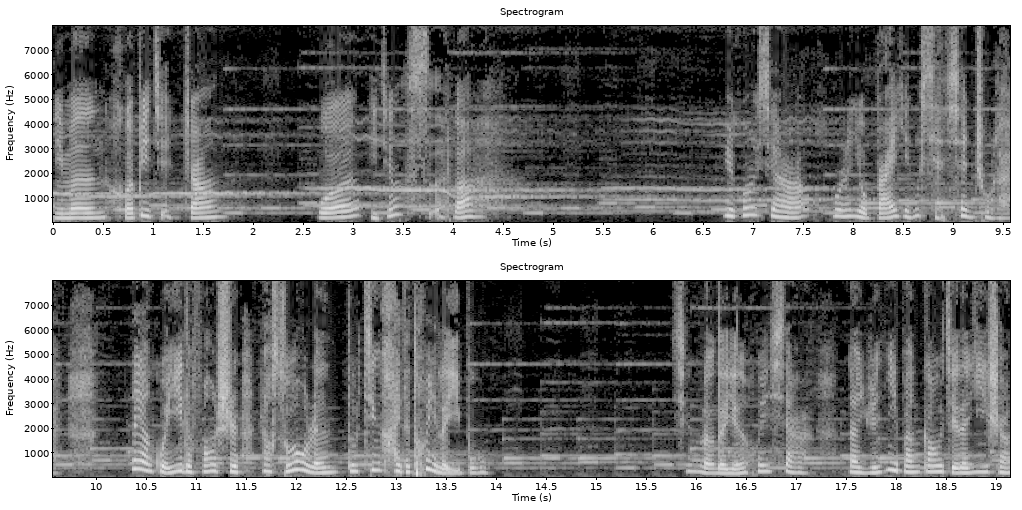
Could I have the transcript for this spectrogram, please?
你们何必紧张？”我已经死了。月光下忽然有白影显现出来，那样诡异的方式让所有人都惊骇的退了一步。清冷的银辉下，那云一般高洁的衣裳，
